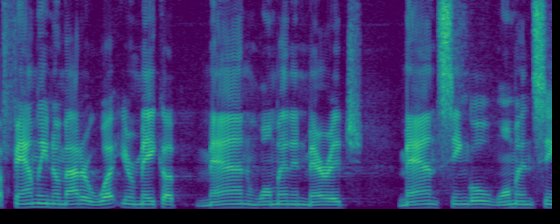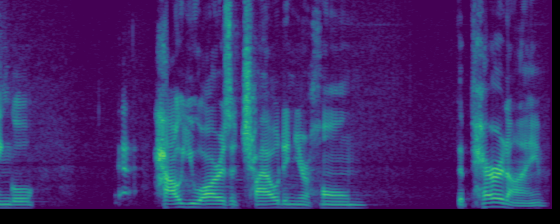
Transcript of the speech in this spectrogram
A family, no matter what your makeup man, woman in marriage, man single, woman single, how you are as a child in your home. The paradigm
